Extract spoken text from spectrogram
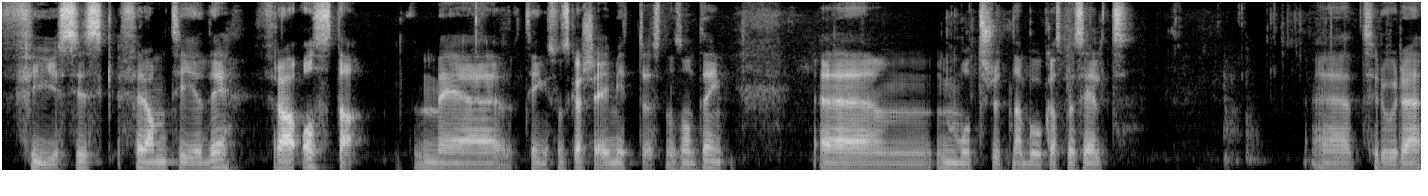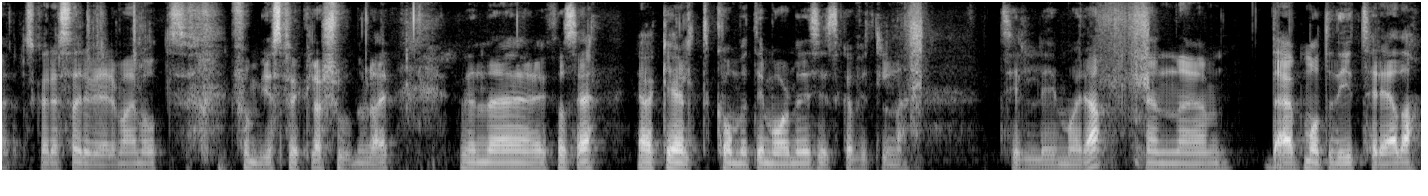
fysisk framtidig fra oss, da, med ting som skal skje i Midtøsten og sånne ting. Um, mot slutten av boka spesielt. Jeg tror jeg skal reservere meg mot for mye spekulasjoner der. Men uh, vi får se. Jeg har ikke helt kommet i mål med de siste kapitlene til i morgen. Men eh, det er på en måte de tre, da.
